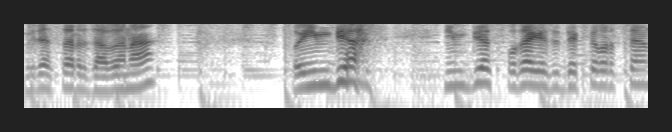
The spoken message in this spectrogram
মিরাজ স্যার যাবে না। ওই ইমতিয়াজ ইমতিয়াজ কোথায় গেছে দেখতে পাচ্ছেন?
